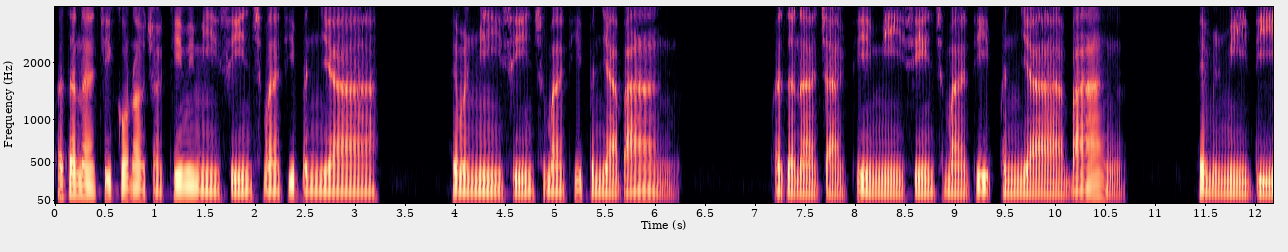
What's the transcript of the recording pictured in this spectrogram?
พัฒนาจิตของเราจากที่ไม่มีศีลสมาธิปัญญา ให้มันมีศีลสมาธิปัญญาบ้าง พัฒนาจากที่มีศีลสมาธิปัญญาบ้าง ให้มันมีดี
